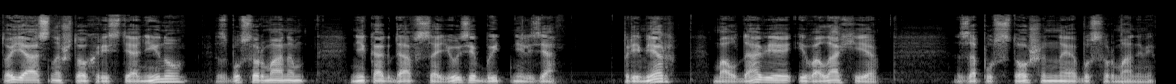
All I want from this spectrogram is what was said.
то ясно, что христианину с бусурманом никогда в союзе быть нельзя. Пример — Молдавия и Валахия, запустошенная бусурманами.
